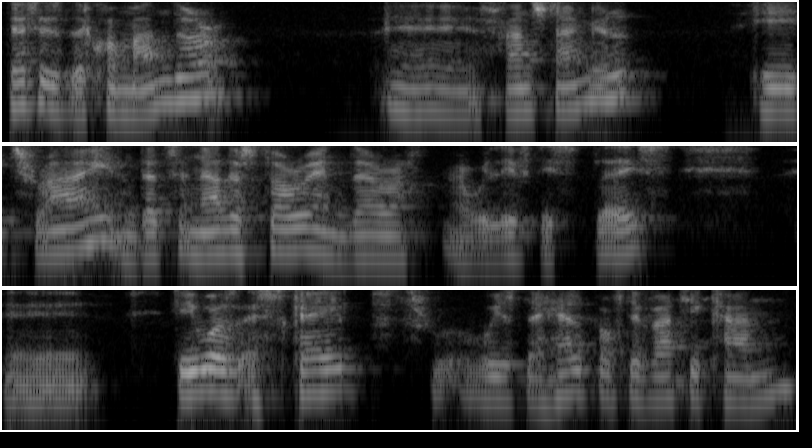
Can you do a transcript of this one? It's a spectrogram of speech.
this is the commander franz stangl he tried and that's another story and there i will leave this place he was escaped through, with the help of the vatican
